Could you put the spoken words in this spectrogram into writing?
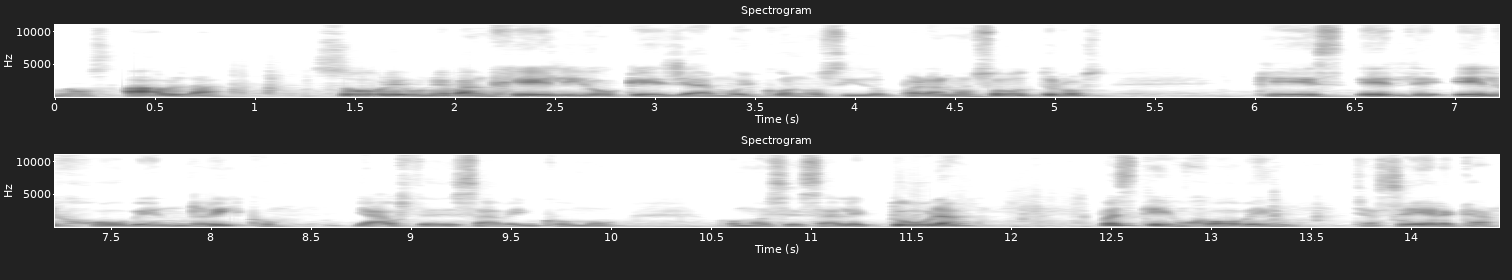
nos habla sobre un evangelio que es ya muy conocido para nosotros, que es el de El joven rico. Ya ustedes saben cómo, cómo es esa lectura, pues que un joven se acerca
